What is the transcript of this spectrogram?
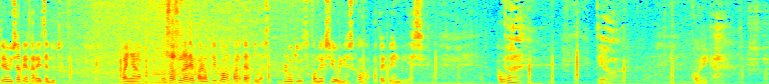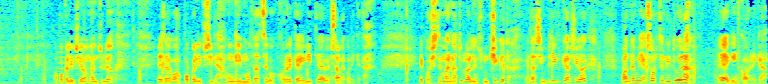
Teo izaten jarraitzen dut. Baina osasunaren panoptikoan parte hartuaz, Bluetooth konexio bidezko appen bidez. Hau da, Teo, korrika. Apokalipsioan gontzuleok, ez dago apokalipsira ongi moldatzeko korrika egitea bezalakorik eta. Ekosistema naturalen zuntxiketa eta simplifikazioak pandemiak sortzen dituela, egin korrika.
